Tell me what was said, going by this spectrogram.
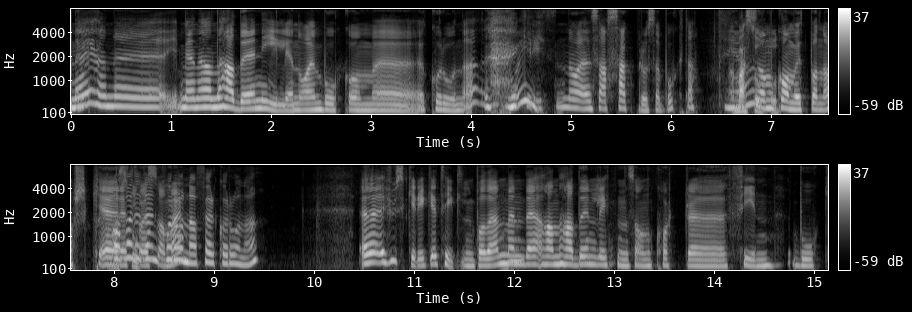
Nei, han, eh, men han hadde nylig nå en bok om korona koronakrisen, og en sa- sakprosabok, da. Ja. Som kom ut på norsk eh, Hva rett var det den korona før korona? Eh, Jeg husker ikke tittelen på den, men det, han hadde en liten sånn kort, eh, fin bok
